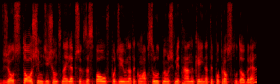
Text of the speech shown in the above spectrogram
wziął 180 najlepszych zespołów, podzielił na taką absolutną śmietankę i na te po prostu dobre.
